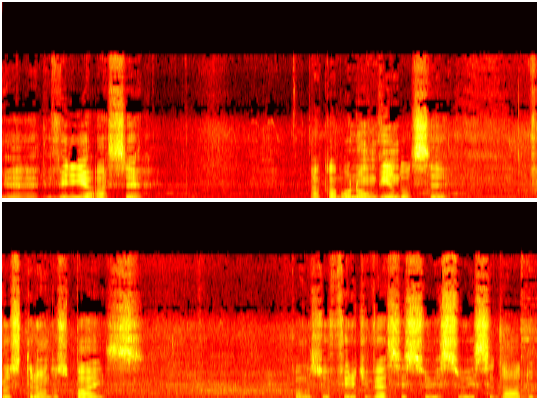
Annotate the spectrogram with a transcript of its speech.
é, viria a ser acabou não vindo a ser, frustrando os pais, como se o filho tivesse se suicidado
